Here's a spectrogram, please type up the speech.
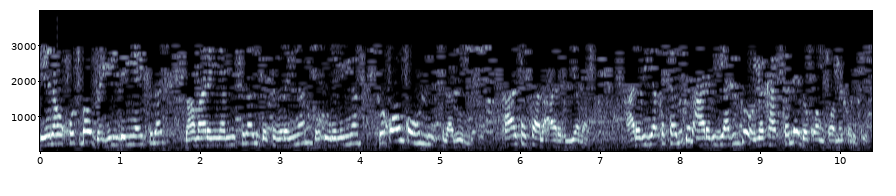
ሌላው ኹጥባው በሂንደኛ ይችላል፣ በአማርኛም ይችላል፣ በትግረኛም፣ በኦሮምኛም በቋንቋ ሁሉ ይችላል። ሁሉ ካልተቻለ አረብያ ማለት አረብያ ከቻሉ ግን አረብያ አድርገው መካከል ላይ በቋንቋ መተርጎም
